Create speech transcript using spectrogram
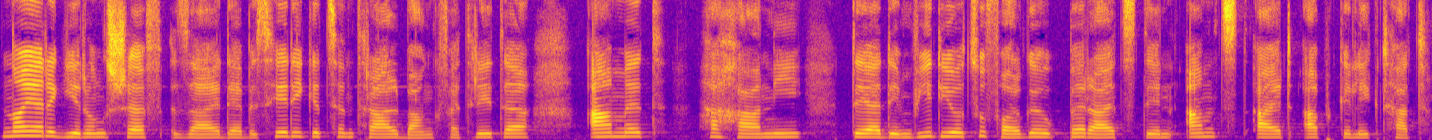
Neuer Regierungschef sei der bisherige Zentralbankvertreter Ahmed Hachani, der dem Video zufolge bereits den Amtseid abgelegt hat.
